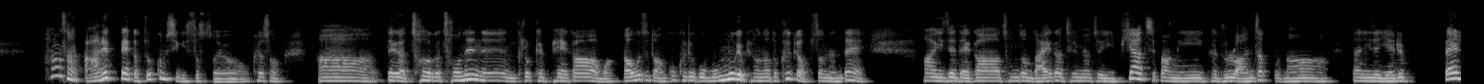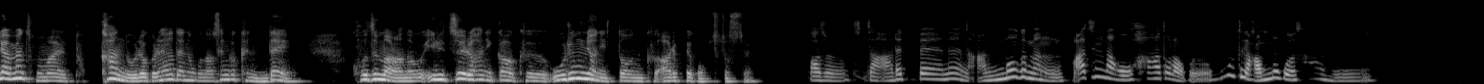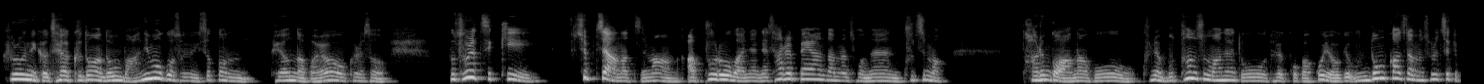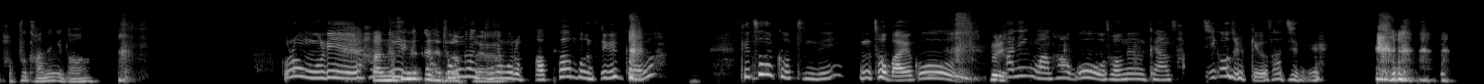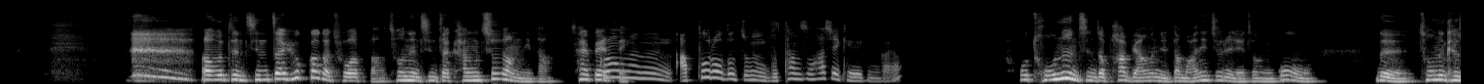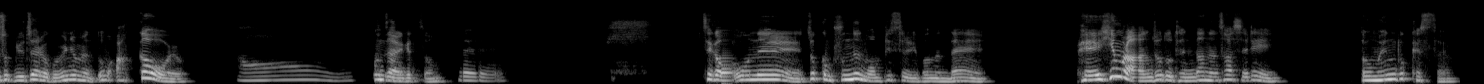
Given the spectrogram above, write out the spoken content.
항상 아랫배가 조금씩 있었어요. 그래서 아 내가 저 전에는 그렇게 배가 막 나오지도 않고 그리고 몸무게 변화도 크게 없었는데 아 이제 내가 점점 나이가 들면서 이 피하 지방이 그냥 눌러 앉았구나. 난 이제 얘를 빼려면 정말 독한 노력을 해야 되는구나 생각했는데 거짓말 안 하고 일주일 하니까 그 5, 6년 있던 그 아랫배가 없어졌어요. 맞아요. 진짜 아랫배는 안 먹으면 빠진다고 하더라고요. 어떻게 안 먹어요, 사람이. 그러니까 제가 그동안 너무 많이 먹어서 있었던 배였나 봐요. 그래서 그 솔직히 쉽지 않았지만 앞으로 만약에 살을 빼야 한다면 저는 굳이 막 다른 거 안 하고 그냥 무탄수만 해도 될 것 같고 여기 운동까지 하면 솔직히 바프 가능이다. 그럼 우리 라는 학기 생각까지 종강 들었어요. 기념으로 바프 한번 찍을까요? 괜찮을 것 같은데? 그럼 저 말고 우리 한익만 하고 저는 그냥 사- 찍어줄게요, 사진을. 아무튼 진짜 효과가 좋았다. 저는 진짜 강추합니다. 살 뺄 때. 그러면은 앞으로도 좀 무탄수 하실 계획인가요? 어, 저는 진짜 밥 양은 일단 많이 줄일 예정이고, 네, 저는 계속 유지하려고. 왜냐면 너무 아까워요. 아, 뭔지 그쵸. 알겠죠? 네네. 제가 오늘 조금 붓는 원피스를 입었는데, 배에 힘을 안 줘도 된다는 사실이 너무 행복했어요.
